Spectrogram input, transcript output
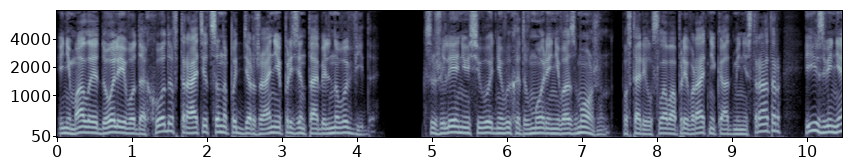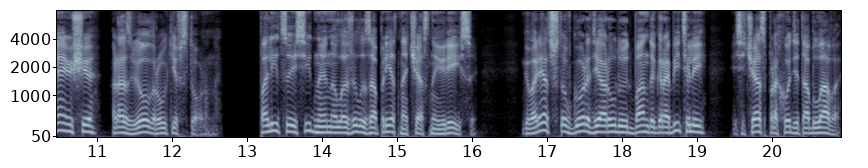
и немалая доля его доходов тратится на поддержание презентабельного вида. «К сожалению, сегодня выход в море невозможен», — повторил слова привратника администратор и, извиняюще, развел руки в стороны. Полиция Сиднея наложила запрет на частные рейсы. Говорят, что в городе орудуют банды грабителей, и сейчас проходит облава.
